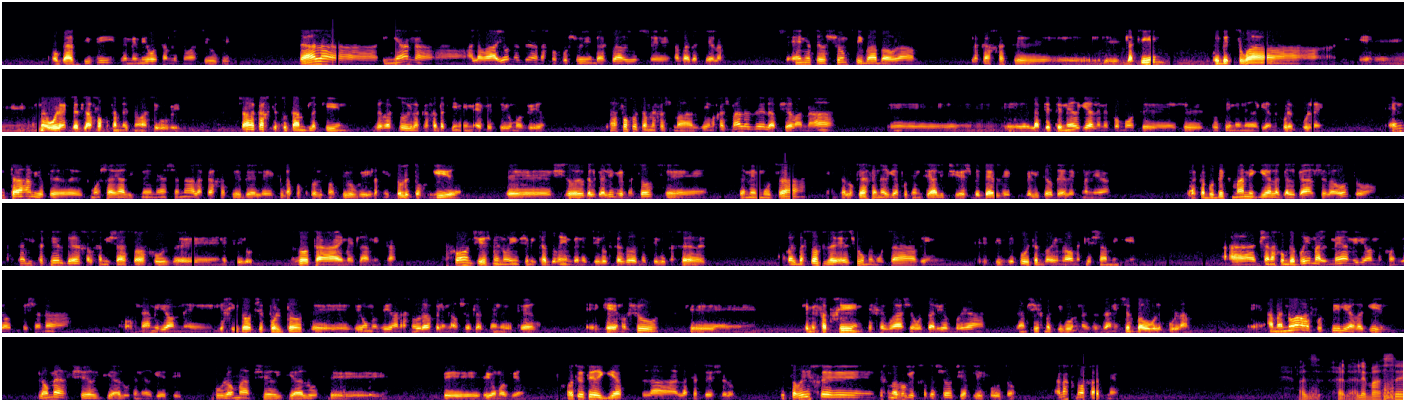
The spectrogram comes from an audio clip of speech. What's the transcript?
או גז טבעי, וממיר אותם לתנועה סיובית. ועל העניין, על הרעיון הזה, אנחנו חושבים באקווריוס שאבד הכלח. שאין יותר שום סיבה בעולם לקחת דלקים ובצורה מאולצת להפוך אותם לתנועה סיבובית. אפשר לקחת את אותם דלקים, ורצוי לקחת דלקים עם אפס זיהום אוויר, להפוך אותם לחשמל, ועם החשמל הזה לאפשר הנאה, אה, אה, לתת אנרגיה למקומות אה, שצריכים אנרגיה וכו' וכו'. אין טעם יותר, כמו שהיה לפני מאה שנה, לקחת דלק, להפוך אותו לתנועה סיבובי, להכניס אותו לתוך גיר, שזור גלגלים, ובסוף בממוצע אתה לוקח אנרגיה פוטנציאלית שיש בדלק, בליטר דלק נניח, ואתה בודק מה מגיע לגלגל של האוטו, אתה מסתכל בערך על 15% אה, נצילות. זאת האמת לאמיתה. נכון שיש מנועים שמתהדרים בנצילות כזאת, נצילות אחרת, אבל בסוף זה איזשהו ממוצע, ואם תבדקו את הדברים לעומק, לשם מגיעים. כשאנחנו מדברים על 100 מיליון מכוניות בשנה, או 100 מיליון אה, יחידות שפולטות אה, זיהום אוויר, אנחנו לא יכולים להרשות לעצמנו יותר אה, כאנושות, כ... כמפתחים, כחברה שרוצה להיות בריאה, להמשיך בכיוון הזה. זה אני חושב ברור לכולם. המנוע הפוסילי הרגיל לא מאפשר התייעלות אנרגטית, הוא לא מאפשר התייעלות בזיהום אוויר. פחות או יותר הגיע לקצה שלו. וצריך אה, טכנולוגיות חדשות שיחליפו אותו. אנחנו אחת מהן. אז למעשה,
